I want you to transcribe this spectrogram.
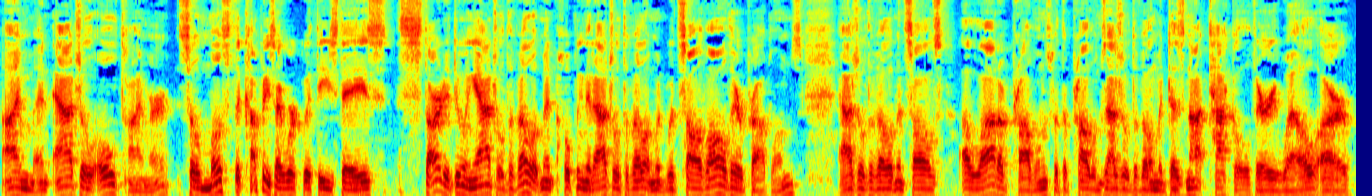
I'm an agile old timer. So most of the companies I work with these days started doing agile development, hoping that agile development would solve all their problems. Agile development solves a lot of problems, but the problems agile development does not tackle very well are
